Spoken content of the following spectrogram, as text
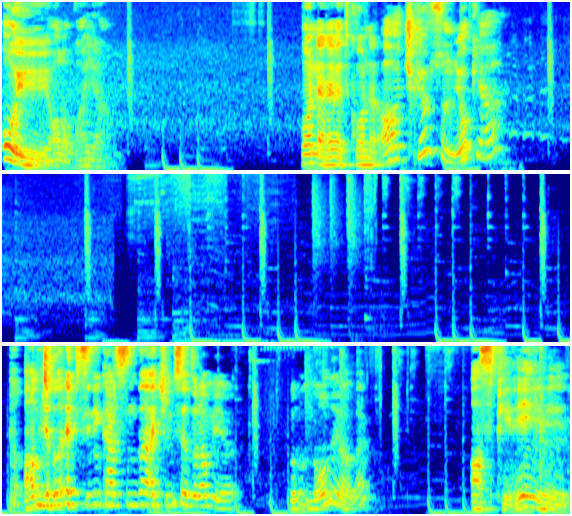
Oy, vay ya. Korner evet korner. Aa çıkıyor musun? Yok ya. Amcalar hepsinin karşısında kimse duramıyor. Oğlum ne oluyor lan? Aspirin.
